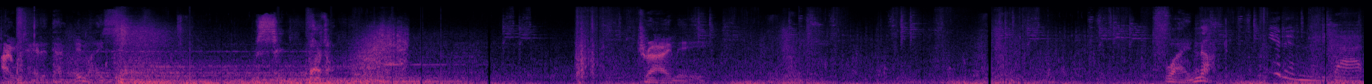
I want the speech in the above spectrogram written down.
I was headed that way myself. Missing bottom. Try me. Why not? You didn't need that.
